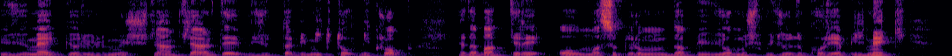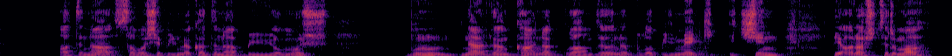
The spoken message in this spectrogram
büyüme görülmüş. Lenflerde vücutta bir mikro, mikrop ya da bakteri olması durumunda büyüyormuş. Vücudu koruyabilmek adına, savaşabilmek adına büyüyormuş. Bunun nereden kaynaklandığını bulabilmek için bir araştırma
